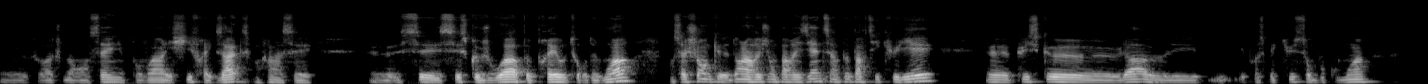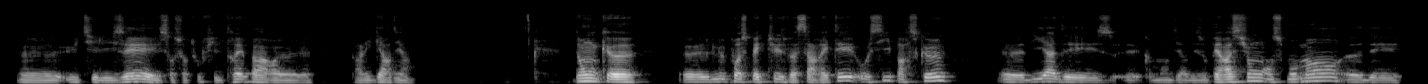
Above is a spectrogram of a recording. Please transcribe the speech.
Il faudra que je me renseigne pour voir les chiffres exacts. Enfin, euh, c'est ce que je vois à peu près autour de moi, en sachant que dans la région parisienne, c'est un peu particulier, euh, puisque là, les, les, prospectus sont beaucoup moins euh, utilisés et sont surtout filtrés par, euh, par les gardiens. Donc, euh, le prospectus va s'arrêter aussi parce que il y a des, comment dire, des opérations en ce moment, des,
